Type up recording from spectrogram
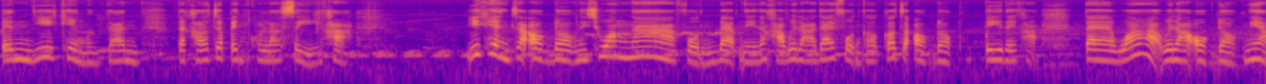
เป็นยี่เข่งเหมือนกัน แต่เขาจะเป็นคนละสีค่ะ ยี่เข่งจะออกดอกในช่วงหน้าฝนแบบนี้นะคะ เวลาได้ฝนเขาก็จะออกดอกทุกปีเลยค่ะ แต่ว่าเวลาออกดอกเนี่ย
